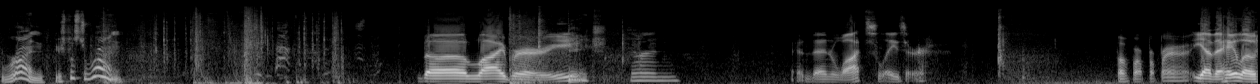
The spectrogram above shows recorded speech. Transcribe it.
Run! You're supposed to run! the library. Bitch. Done. And then Watts laser. Yeah, the Halo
